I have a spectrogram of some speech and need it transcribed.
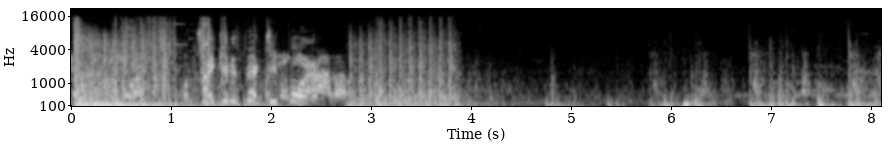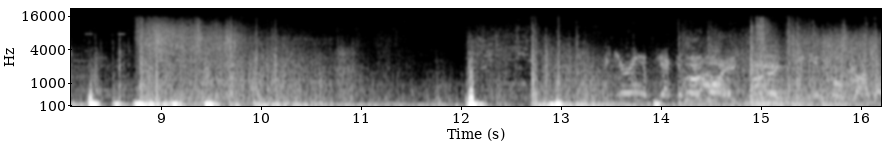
Charlie secure. I'm taking We're effective taking fire. Bravo. Securing objective Bravo. Thermite incoming. We control Bravo.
